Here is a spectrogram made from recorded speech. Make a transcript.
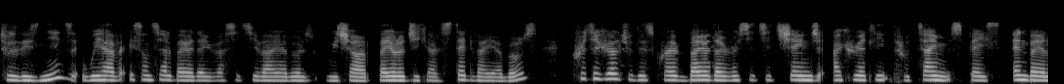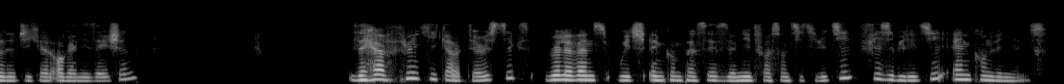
to these needs, we have essential biodiversity variables, which are biological state variables, critical to describe biodiversity change accurately through time, space, and biological organization. They have three key characteristics, relevance, which encompasses the need for sensitivity, feasibility, and convenience.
